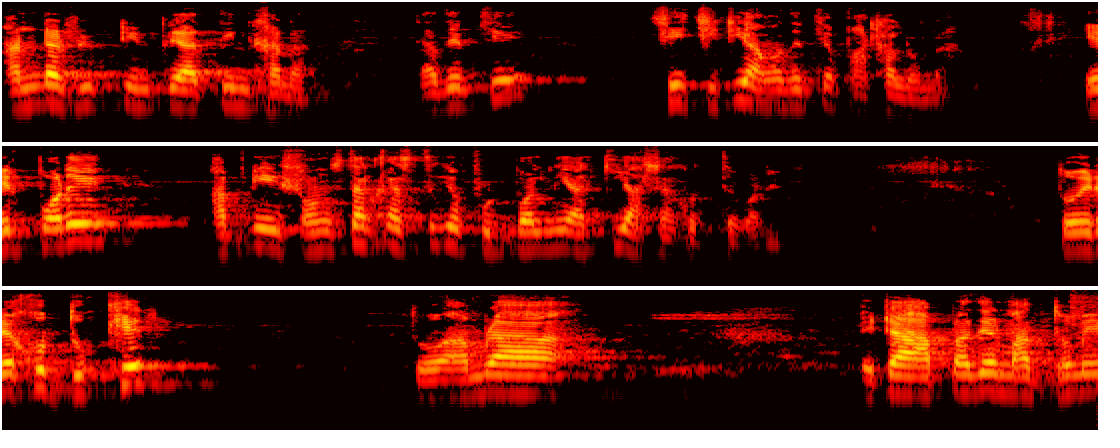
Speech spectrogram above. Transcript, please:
আন্ডার ফিফটিন প্লেয়ার তিনখানা। তাদেরকে সেই চিঠি আমাদেরকে পাঠালো না। এরপরে আপনি এই সংস্থার কাছ থেকে ফুটবল নিয়ে আর কি আশা করতে পারেন? তো এটা খুব দুঃখের। তো আমরা এটা আপনাদের মাধ্যমে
